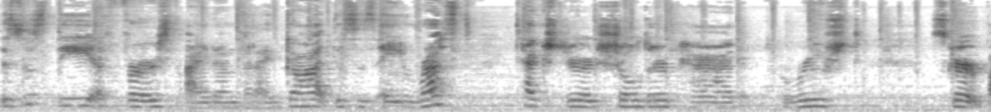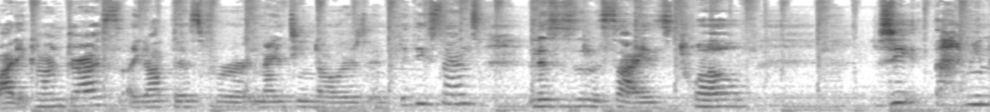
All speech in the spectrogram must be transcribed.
This is the first item that I got. This is a rust textured shoulder pad ruched skirt bodycon dress. I got this for $19.50 and this is in the size 12. See, I mean,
